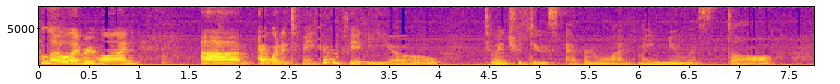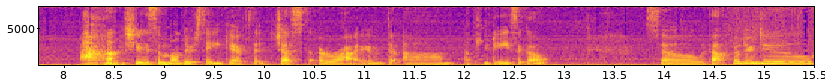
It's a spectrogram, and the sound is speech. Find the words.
Hello everyone. Um, I wanted to make a video to introduce everyone my newest doll. Uh, she was a Mother's Day gift that just arrived um, a few days ago. So without further ado,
